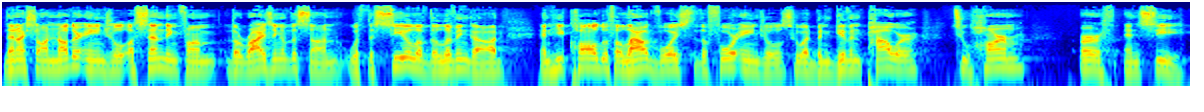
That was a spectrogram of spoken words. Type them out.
Then I saw another angel ascending from the rising of the sun with the seal of the living God, and he called with a loud voice to the four angels who had been given power to harm earth and sea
